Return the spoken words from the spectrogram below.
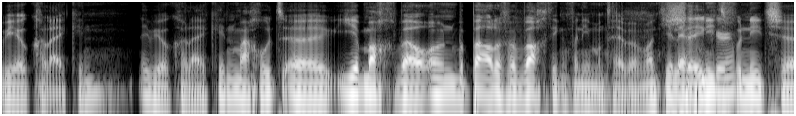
heb je ook gelijk in. Daar heb je ook gelijk in. Maar goed, eh, je mag wel een bepaalde verwachting van iemand hebben. Want je legt Zeker. niet voor niets... eh,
